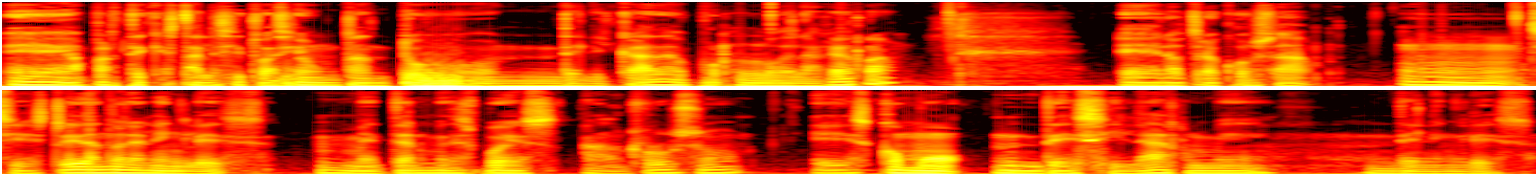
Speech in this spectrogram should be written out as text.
eh, aparte que está la situación tanto delicada por lo de la guerra, era otra cosa, mm, si estoy dándole al inglés meterme después al ruso es como deshilarme del inglés,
